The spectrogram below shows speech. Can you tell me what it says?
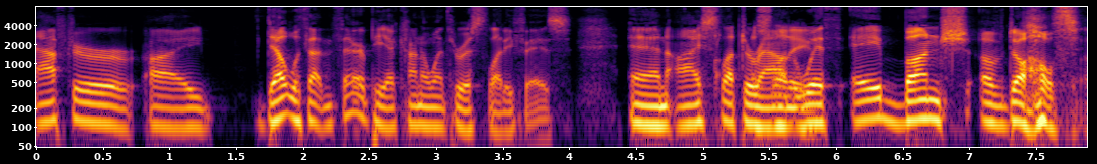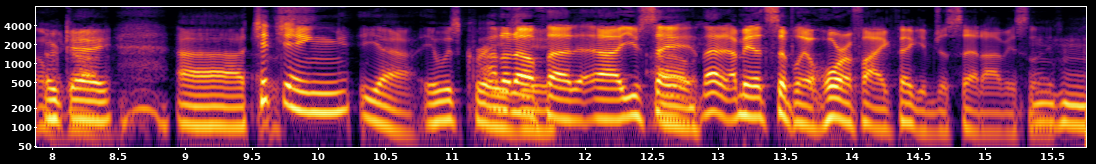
after I dealt with that in therapy, I kind of went through a slutty phase, and I slept around slutty. with a bunch of dolls. Oh okay, uh, ching, yeah, it was crazy. I don't know if that uh, you say Um, that. I mean, it's simply a horrifying thing you've just said. Obviously, Mm-hmm.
